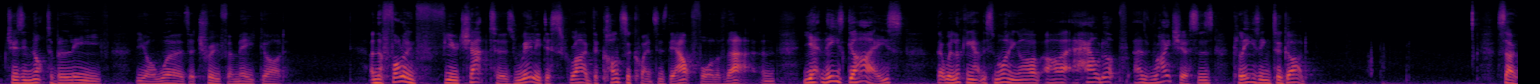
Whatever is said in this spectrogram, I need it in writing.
I'm choosing not to believe that your words are true for me, God. And the following few chapters really describe the consequences, the outfall of that. And yet, these guys that we're looking at this morning are, are held up as righteous, as pleasing to God. So,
